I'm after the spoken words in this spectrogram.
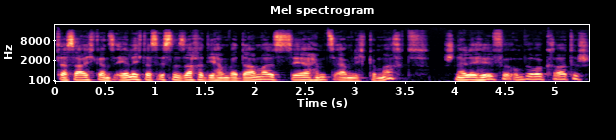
das sage ich ganz ehrlich, das ist eine Sache, die haben wir damals sehr hemdsärmlich gemacht. Schnelle Hilfe, unbürokratisch.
